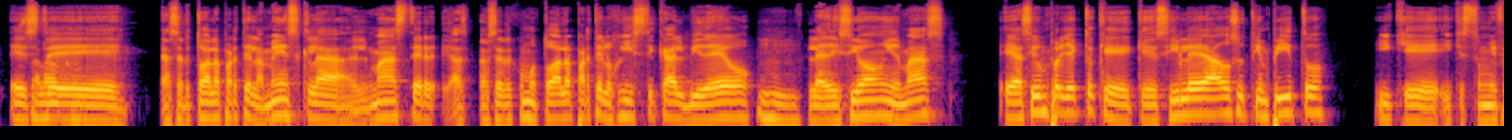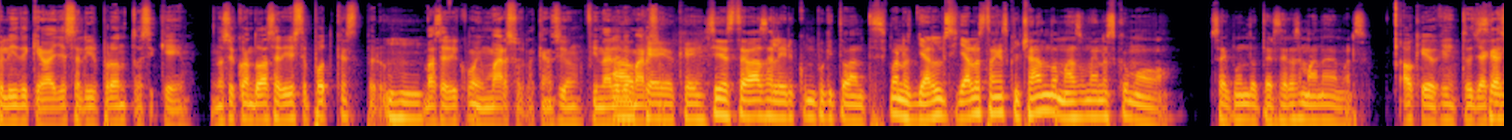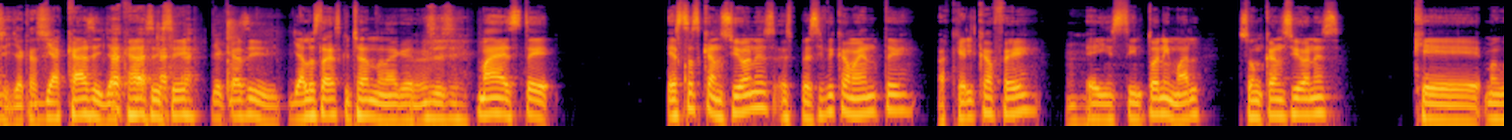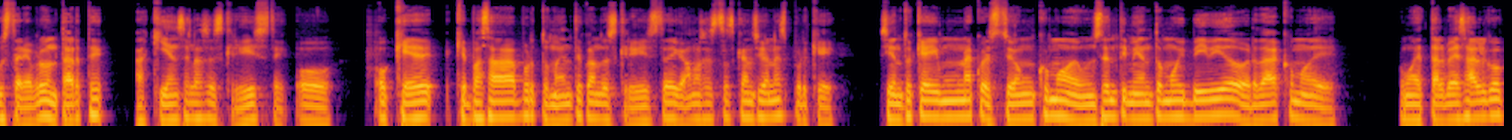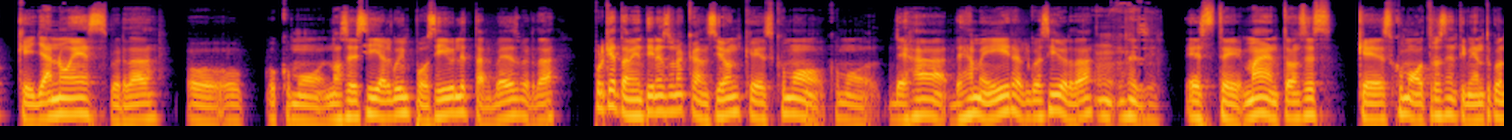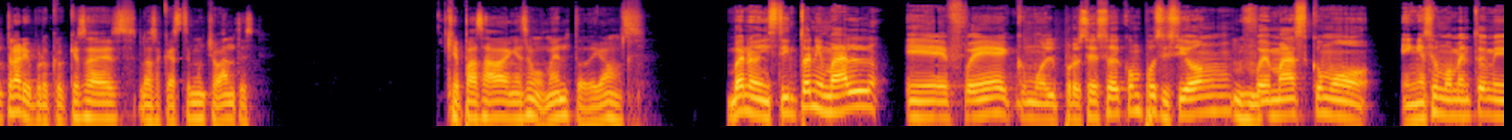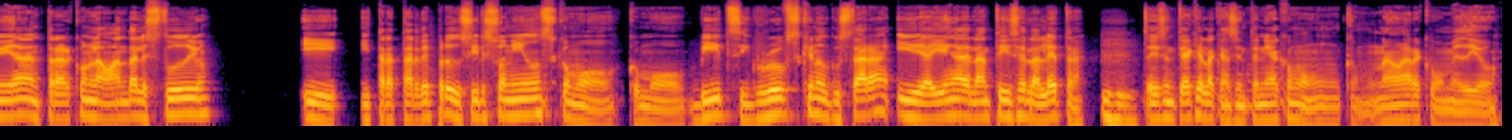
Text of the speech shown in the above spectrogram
Este, hacer toda la parte de la mezcla, el máster, hacer como toda la parte logística, el video, la edición y demás. Eh, ha sido un proyecto que, que sí le he dado su tiempito y que, y que estoy muy feliz de que vaya a salir pronto. Así que no sé cuándo va a salir este podcast, pero va a salir como en marzo la canción, finales de ah, marzo. Ok, ok. Sí, este va a salir un poquito antes. Bueno, ya, si ya lo están escuchando, más o menos como segunda, tercera semana de marzo. Ok, ok. Entonces ya casi, ya casi. Ya casi, ya casi, sí. Ya casi, ya lo están escuchando, ¿no? Sí, sí. Ma, este, estas canciones, específicamente Aquel Café e Instinto Animal, son canciones que me gustaría preguntarte a quién se las escribiste o o qué, qué pasaba por tu mente cuando escribiste, digamos, estas canciones, porque siento que hay una cuestión como de un sentimiento muy vívido, ¿verdad? Como de, como de tal vez algo que ya no es, ¿verdad? O, o, como, no sé si algo imposible, tal vez, ¿verdad? Porque también tienes una canción que es como, como, deja, déjame ir, algo así, ¿verdad? Mm, sí. Este, ma, entonces, que es como otro sentimiento contrario, pero creo que esa es, la sacaste mucho antes. ¿Qué pasaba en ese momento, digamos? Bueno, Instinto Animal eh, fue como el proceso de composición, fue más como en ese momento de mi vida entrar con la banda al estudio y, y tratar de producir sonidos como, como beats y grooves que nos gustaran y de ahí en adelante hice la letra. Entonces sentía que la canción tenía como, un, como una vara como medio...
